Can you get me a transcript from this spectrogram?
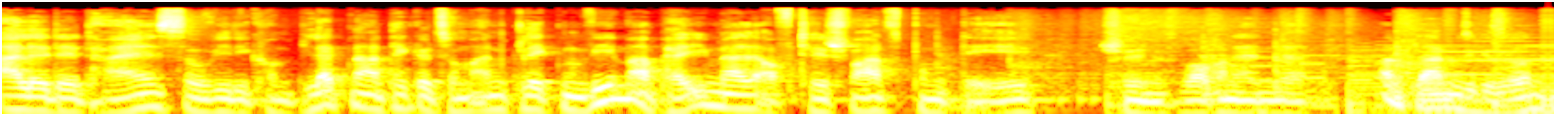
Alle Details sowie die kompletten Artikel zum Anklicken wie immer per E-Mail auf tschwarz.de. Schönes Wochenende und bleiben Sie gesund.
